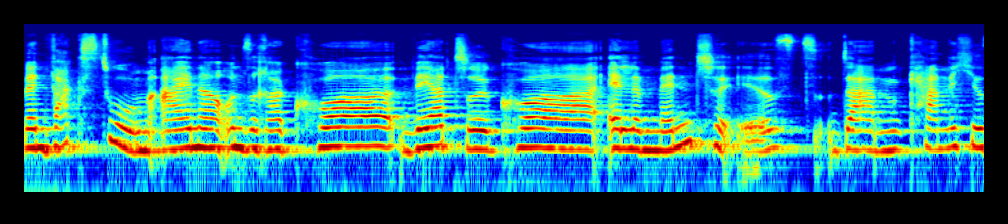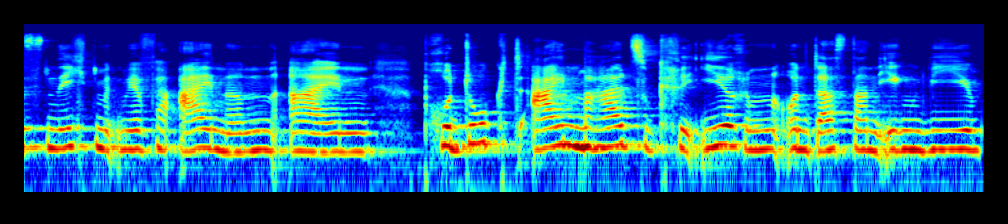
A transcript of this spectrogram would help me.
wenn Wachstum einer unserer Core-Werte, Core-Elemente ist, dann kann ich es nicht mit mir vereinen, ein Produkt einmal zu kreieren und das dann irgendwie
